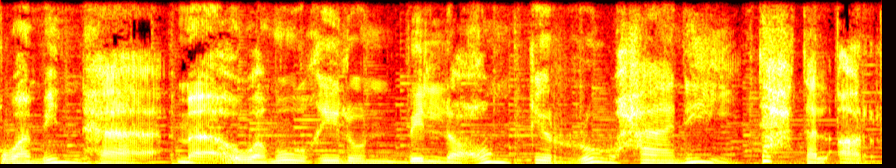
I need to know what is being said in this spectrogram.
ومنها ما هو موغل بالعمق الروحاني تحت الأرض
